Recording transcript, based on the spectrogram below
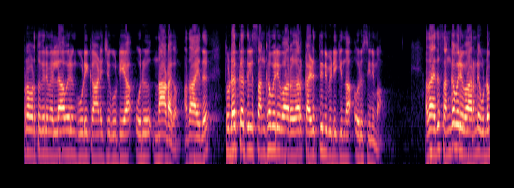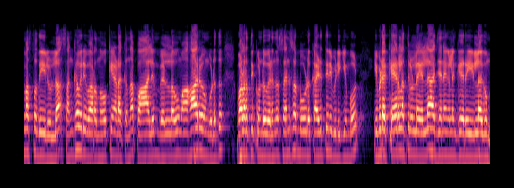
പ്രവർത്തകരും എല്ലാവരും കൂടി കാണിച്ചു കൂട്ടിയ ഒരു നാടകം. അതായത് തുടക്കത്തിൽ സംഘപരിവാറുകാർ കഴുത്തിന് പിടിക്കുന്ന ഒരു സിനിമ. അതായത് സംഘപരിവാറിന്റെ ഉടമസ്ഥതയിലുള്ള സംഘപരിവാർ നോക്കി നടക്കുന്ന പാലും വെള്ളവും ആഹാരവും കൊടുത്ത് വളർത്തിക്കൊണ്ടുവരുന്ന സെൻസർ ബോർഡ് കഴുത്തിന് പിടിക്കുമ്പോൾ ഇവിടെ കേരളത്തിലുള്ള എല്ലാ ജനങ്ങളും കയറി ഇളകും.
